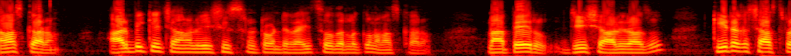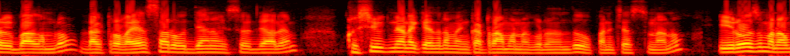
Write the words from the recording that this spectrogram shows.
నమస్కారం. ఆర్బీకే ఛానల్ వీక్షిస్తున్నటువంటి రైతు సోదరులకు నమస్కారం. నా పేరు జి శాలిరాజు. కీటక శాస్త్ర విభాగంలో డాక్టర్ వైఎస్ఆర్ ఉద్యాన విశ్వవిద్యాలయం కృషి విజ్ఞాన కేంద్రం వెంకటరామన్న గురునందు పనిచేస్తున్నాను. ఈ రోజు మనం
